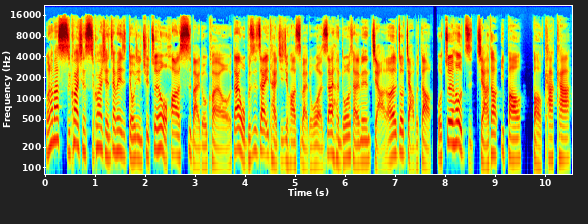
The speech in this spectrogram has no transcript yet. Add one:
我他妈十块钱十块钱在那边一直丢进去，最后我花了四百多块哦。当然我不是在一台机器花四百多块，是在很多台那边夹，然后都夹不到。我最后只夹到一包宝咖咖。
